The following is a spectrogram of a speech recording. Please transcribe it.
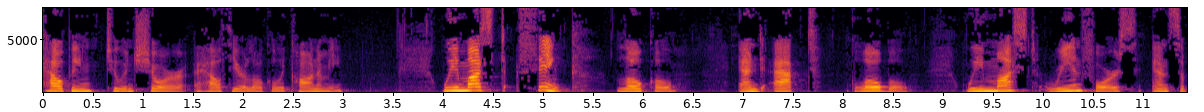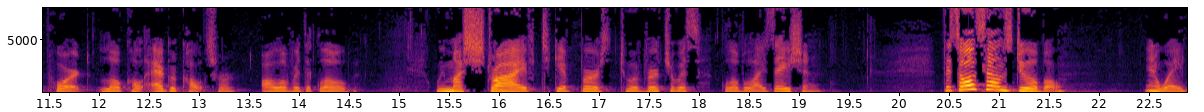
helping to ensure a healthier local economy. We must think local and act global. We must reinforce and support local agriculture all over the globe. We must strive to give birth to a virtuous globalization. This all sounds doable, in a way,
